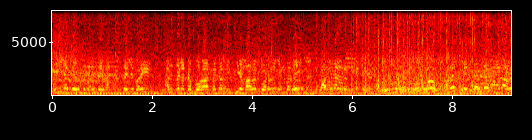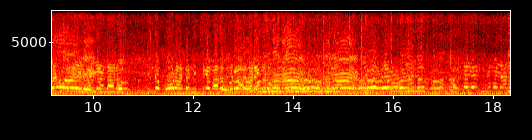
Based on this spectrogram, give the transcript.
புதிய பேருந்து நிலையத்தை ரத்து செய்யும் வரை அடுத்த கட்ட போராட்டங்கள் நிச்சயமாக தொடரும் என்பதை தமிழக அரசுக்கு தெரிவித்துக் அரசு எந்த விதமான கையாண்டாலும் இந்த போராட்டம் நிச்சயமாக தொடர்ந்து நடைபெறும். முழுமையாக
